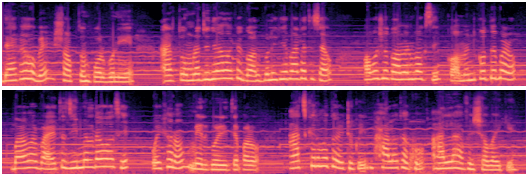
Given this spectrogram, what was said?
দেখা হবে সপ্তম পর্ব নিয়ে। আর তোমরা যদি আমাকে গল্প লিখে পাঠাতে চাও, অবশ্যই কমেন্ট বক্সে কমেন্ট করতে পারো বা আমার বাড়িতে জিমেল দেওয়া আছে, ওইখানেও মেল করে দিতে পারো। আজকের মতো এটুকুই ভালো থাকো। আল্লাহ হাফিজ সবাইকে।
